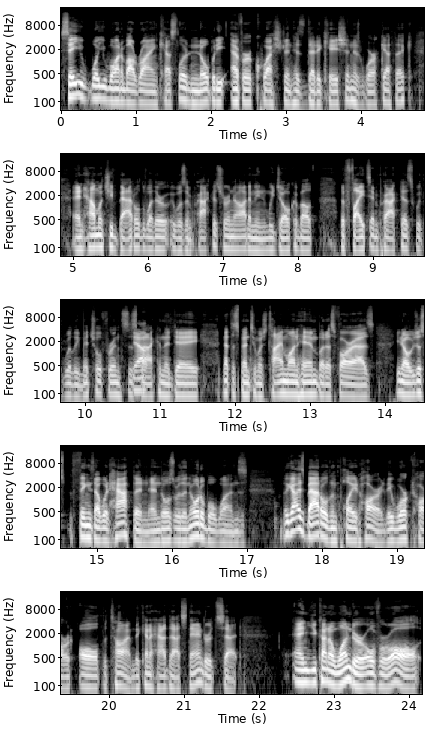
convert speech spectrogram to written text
say you, what you want about Ryan Kesler, nobody ever questioned his dedication, his work ethic, and how much he battled, whether it was in practice or not. I mean, we joke about the fights in practice with Willie Mitchell, for instance, back in the day. Not to spend too much time on him, but as far as you know, just things that would happen, and those were the notable ones the guys battled and played hard. They worked hard all the time. They kind of had that standard set. And you kind of wonder overall,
